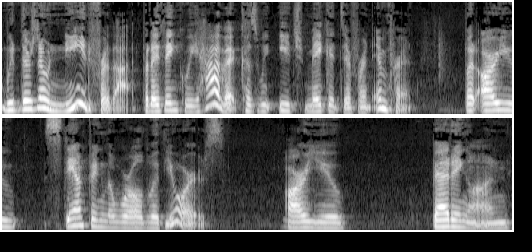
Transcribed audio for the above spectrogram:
we, there's no need for that, but I think we have it because we each make a different imprint. But are you stamping the world with yours? Are you betting on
